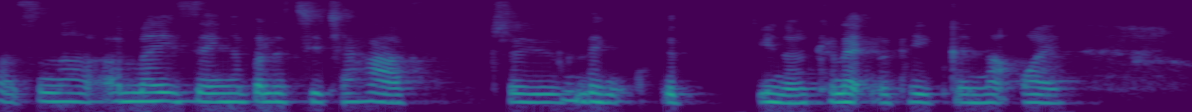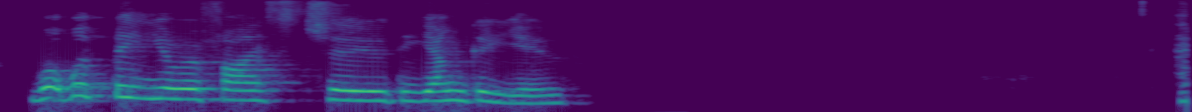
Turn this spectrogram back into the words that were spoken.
That's an uh, amazing ability to have to mm-hmm. link with, you know, connect with people in that way. What would be your advice to the younger you?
